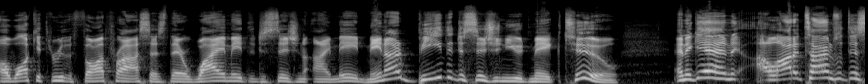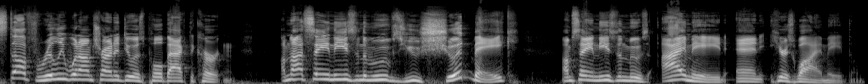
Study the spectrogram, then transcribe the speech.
I'll walk you through the thought process there. Why I made the decision I made may not be the decision you'd make too. And again, a lot of times with this stuff, really what I'm trying to do is pull back the curtain. I'm not saying these are the moves you should make. I'm saying these are the moves I made, and here's why I made them.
